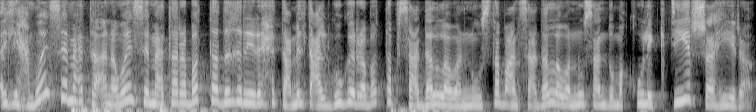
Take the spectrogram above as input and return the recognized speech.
قال لي عم وين سمعتها أنا؟ وين سمعتها؟ ربطتها دغري رحت عملت على الجوجل ربطتها بسعد الله ونوس. طبعا سعد الله ونوس عنده مقولة كتير شهيرة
